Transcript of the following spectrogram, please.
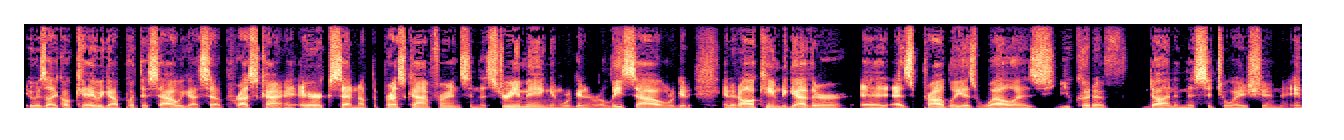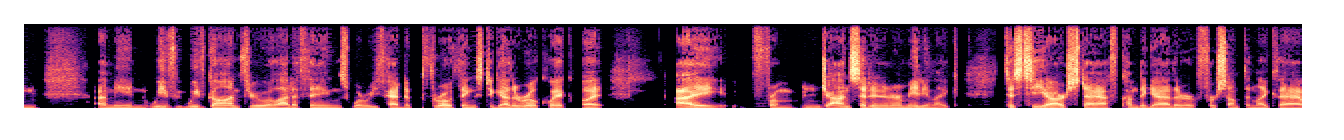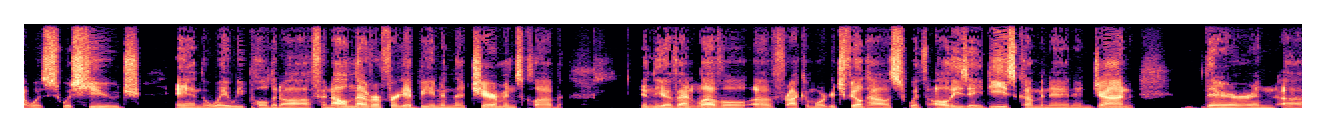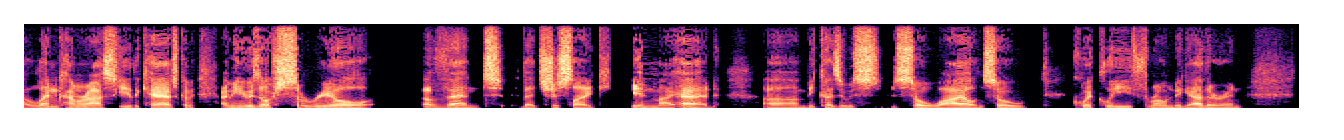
it was like, okay, we got to put this out. We got to set up press con. Eric setting up the press conference and the streaming, and we're getting a release out, and we're getting, and it all came together as, as probably as well as you could have done in this situation. And I mean, we've we've gone through a lot of things where we've had to throw things together real quick, but I, from and John said it in our meeting, like to see our staff come together for something like that was was huge and the way we pulled it off. And I'll never forget being in the chairman's club in the event level of Rocket Mortgage Fieldhouse with all these ADs coming in and John there and uh, Len Komoroski, the Cavs coming. I mean, it was a surreal event that's just like in my head um, because it was so wild and so quickly thrown together. And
